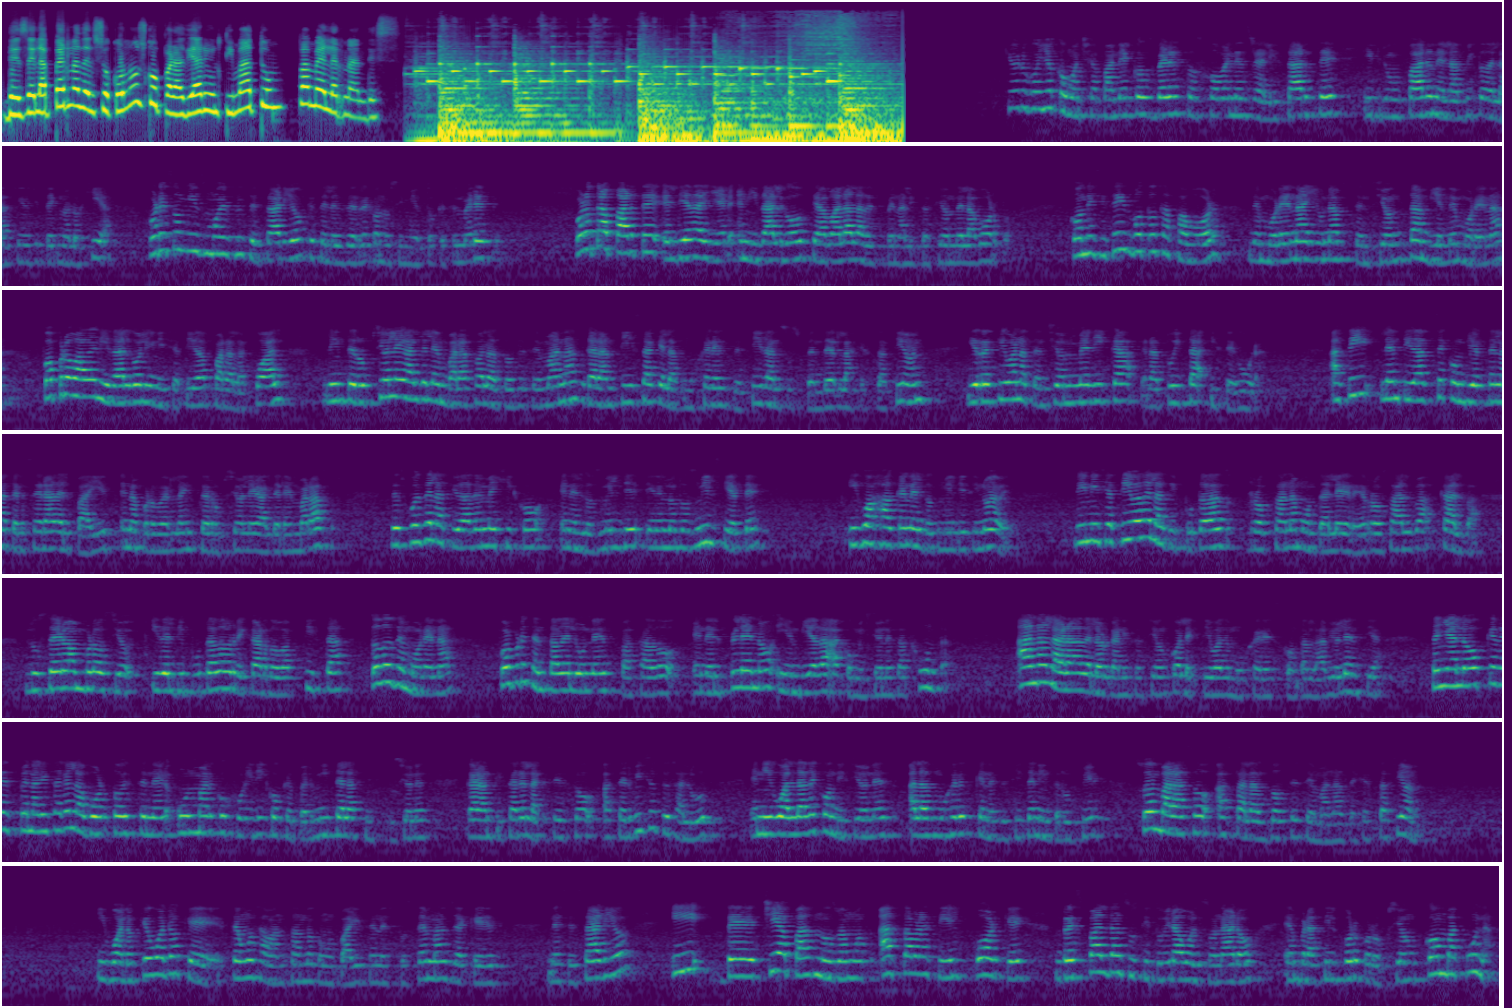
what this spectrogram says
Desde la perla del Soconusco para Diario Ultimátum, Pamela Hernández. Orgullo como chiapanecos ver a estos jóvenes realizarse y triunfar en el ámbito de la ciencia y tecnología. Por eso mismo es necesario que se les dé reconocimiento que se merece. Por otra parte, el día de ayer en Hidalgo se avala la despenalización del aborto. Con 16 votos a favor de Morena y una abstención también de Morena, fue aprobada en Hidalgo la iniciativa para la cual la interrupción legal del embarazo a las 12 semanas garantiza que las mujeres decidan suspender la gestación y reciban atención médica gratuita y segura. Así, la entidad se convierte en la tercera del país en aprobar la interrupción legal del embarazo, después de la Ciudad de México en el, 2007 y Oaxaca en el 2019. La iniciativa de las diputadas Roxana Montalegre, Rosalba Calva, Lucero Ambrosio y del diputado Ricardo Baptista, todos de Morena, fue presentada el lunes pasado en el Pleno y enviada a comisiones adjuntas. Ana Lara, de la Organización Colectiva de Mujeres contra la Violencia, señaló que despenalizar el aborto es tener un marco jurídico que permite a las instituciones garantizar el acceso a servicios de salud en igualdad de condiciones a las mujeres que necesiten interrumpir su embarazo hasta las 12 semanas de gestación. Y bueno, qué bueno que estemos avanzando como país en estos temas, ya que es necesario y de Chiapas nos vamos hasta Brasil porque respaldan sustituir a Bolsonaro en Brasil por corrupción con vacunas.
